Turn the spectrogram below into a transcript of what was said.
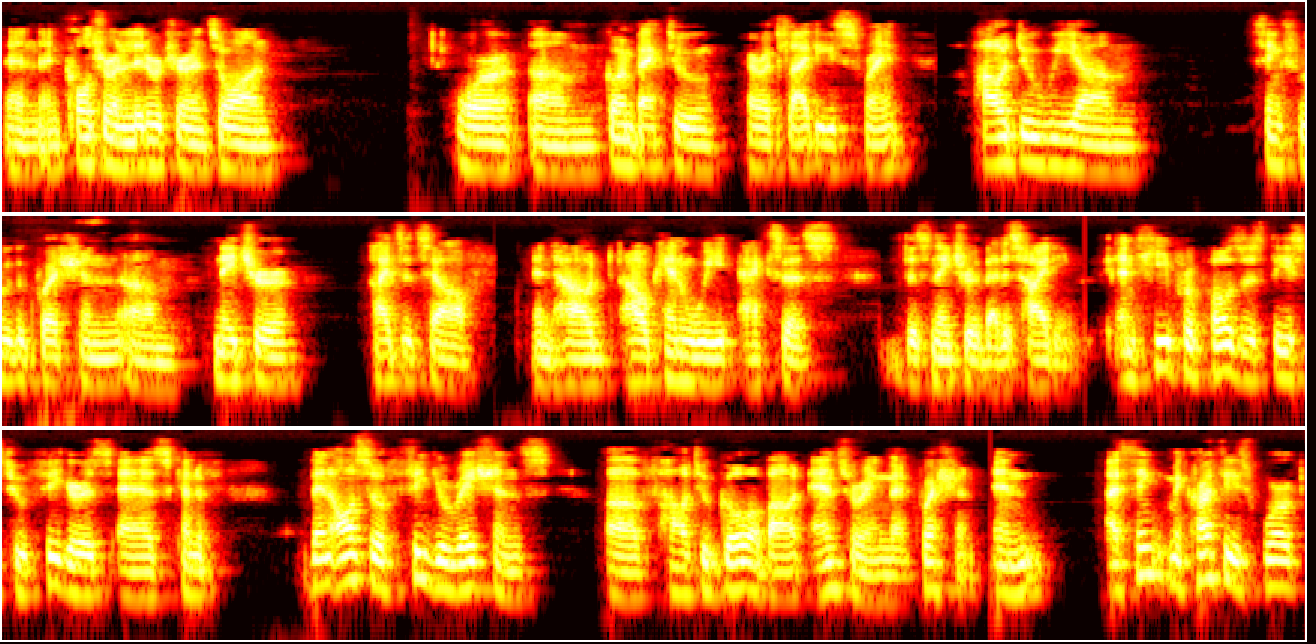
and and culture and literature and so on. Or um going back to Heraclitus, right? How do we um think through the question um nature hides itself and how how can we access this nature that is hiding? And he proposes these two figures as kind of then also figurations of how to go about answering that question. And I think McCarthy's work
